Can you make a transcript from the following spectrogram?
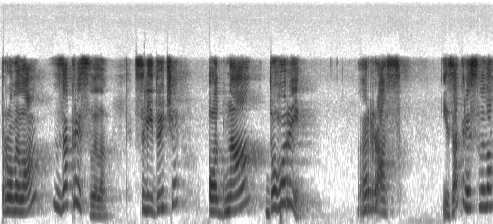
Провела, закреслила. Слідуючи, одна догори. Раз. І закреслила.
